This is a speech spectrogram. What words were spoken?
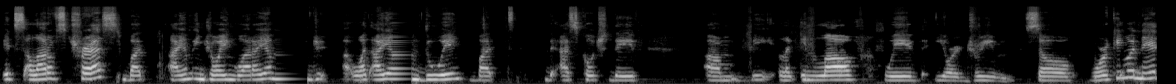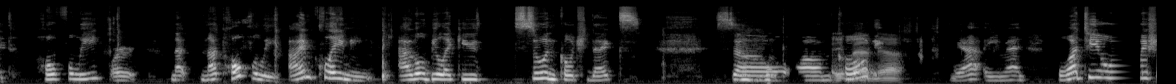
It's a lot of stress, but I am enjoying what I am what I am doing. But as Coach Dave, um, be like in love with your dream. So working on it, hopefully, or not not hopefully, I'm claiming I will be like you soon, Coach Dex. So, um, Amen, Coach, yeah. yeah, amen. What do you wish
